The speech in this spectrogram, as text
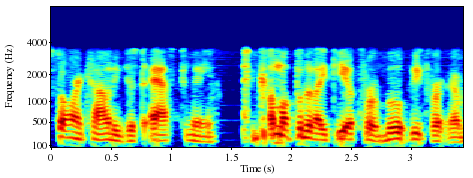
star in comedy just asked me to come up with an idea for a movie for him."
